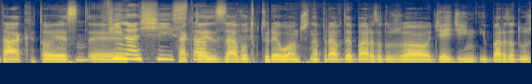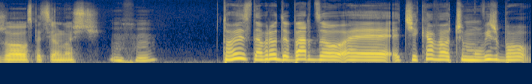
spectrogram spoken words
Tak, to jest... Mhm. e, Finansista. Tak, to jest zawód, który łączy naprawdę bardzo dużo dziedzin i bardzo dużo specjalności. Mhm. To jest naprawdę bardzo e, ciekawe, o czym mówisz, bo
